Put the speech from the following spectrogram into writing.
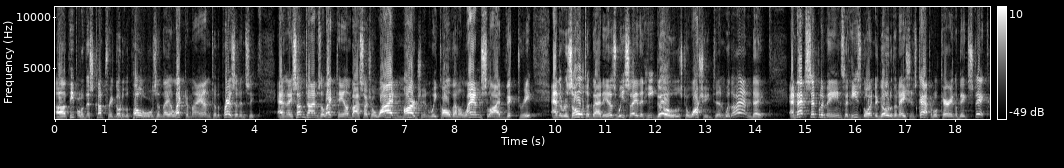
uh, people of this country go to the polls and they elect a man to the presidency. And they sometimes elect him by such a wide margin, we call that a landslide victory. And the result of that is we say that he goes to Washington with a mandate. And that simply means that he's going to go to the nation's capital carrying a big stick.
